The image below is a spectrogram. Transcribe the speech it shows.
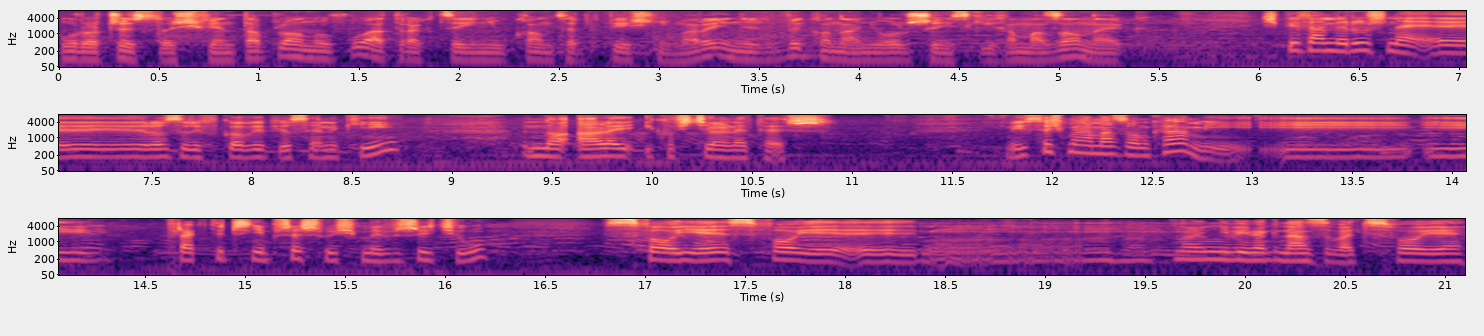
Uroczystość Święta Plonów uatrakcyjnił koncert pieśni maryjnych w wykonaniu olszyńskich Amazonek. Śpiewamy różne y, rozrywkowe piosenki, no ale i kościelne też. My jesteśmy Amazonkami i, i praktycznie przeszłyśmy w życiu swoje, swoje, y, no nie wiem jak nazwać, swoje,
